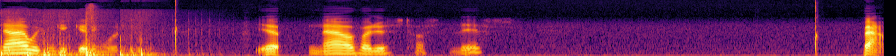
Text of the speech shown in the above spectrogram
Now we can get getting wood. Yep, now if I just toss this. Bam.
